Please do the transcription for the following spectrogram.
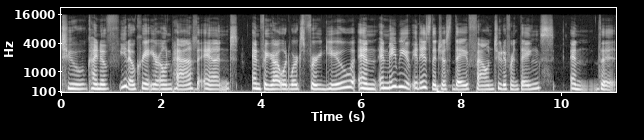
to kind of you know create your own path and and figure out what works for you and and maybe it is that just they found two different things and that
